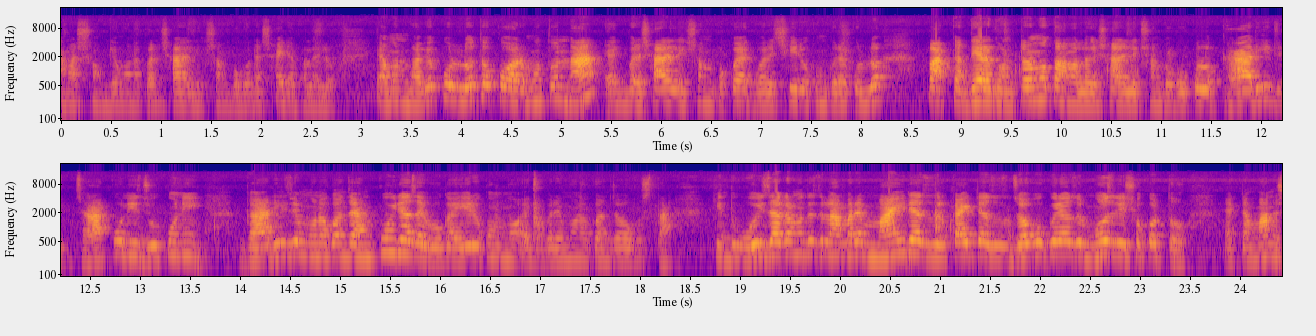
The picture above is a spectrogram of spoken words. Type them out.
আমার সঙ্গে মনে করেন শারীরিক সম্পর্কটা সাইডে ফেলাইলো। এমনভাবে করল তো কর মতো না, একবারে শারীরিক সম্পর্ক একবারে সেই রকম করে করল। পাক্কা দেড় ঘণ্টার মতো আমার লাগে শারীরিক সম্পর্ক করল। গাড়ির ঝাঁকুনি, ঝুঁকুনি গাড়ি যে মনে করেন যে এখন পইরা যাব গাড়ি এরকম একবারে মনে করেন যে অবস্থা। কিন্তু ওই জায়গার মধ্যে যদি আমার মাইরা যদি, কাইটা যদি জব করে যদি মজলিসও করতো, একটা মানুষ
